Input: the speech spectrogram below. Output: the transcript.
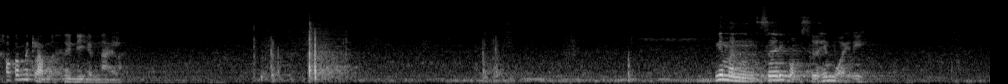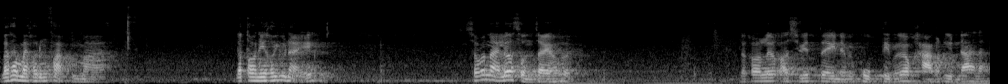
เขาก็ไม่กลับมาคืนดีกับนายหรอกนี่มันเสื้อที่ผมซื้อให้หมวยนี่ แล้วทำไมเขาถึงฝากคุณมา แล้วตอนนี้เขาอยู่ไหนฉันว่านายเลิกสนใจเขาเถอะ แล้วก็เลิกเอาชีวิตตัวเองเนี่ยไปผูกติดไว้กับขาคนอื่นได้แล้ว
